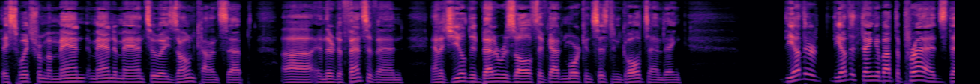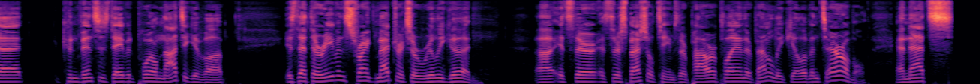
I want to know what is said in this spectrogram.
they switched from a man man to man to a zone concept in their defensive end, and it's yielded better results. They've gotten more consistent goaltending. The other the other thing about the Preds that convinces David Poile not to give up is that their even strength metrics are really good. Uh, it's their it's their special teams, their power play and their penalty kill have been terrible, and that's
